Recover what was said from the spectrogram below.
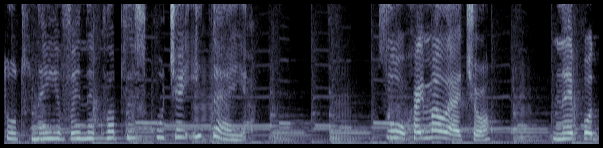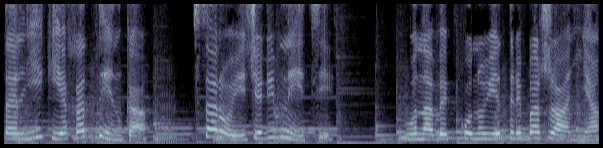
тут в неї виникла блискуча ідея. Слухай, малечо, неподалік є хатинка старої чарівниці. Вона виконує три бажання.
